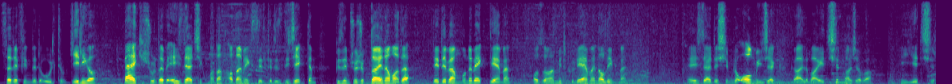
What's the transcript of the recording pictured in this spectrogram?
Seraphine'de de ulti geliyor. Belki şurada bir Ejder çıkmadan adam eksiltiriz diyecektim. Bizim çocuk dayanamadı. Dedi ben bunu bekleyemem. O zaman mid kuleyi hemen alayım ben. Ejder'de şimdi olmayacak galiba. Yetişir mi acaba? İyi yetişir.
